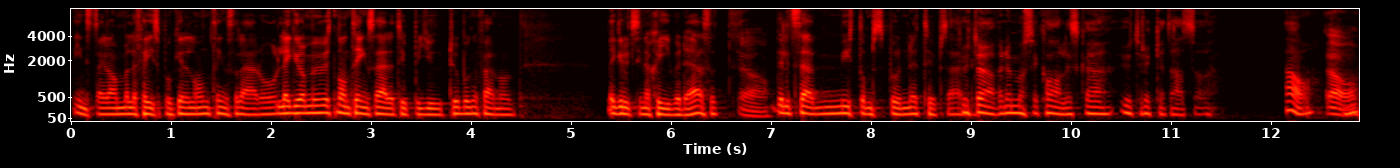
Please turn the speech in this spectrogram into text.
Instagram eller Facebook eller någonting sådär och lägger de ut någonting så är det typ på Youtube ungefär. Någon, lägger ut sina skivor där så att Ja. det är lite så här mytomspunnet typ så här. Utöver det musikaliska uttrycket alltså. Ja. Ja,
